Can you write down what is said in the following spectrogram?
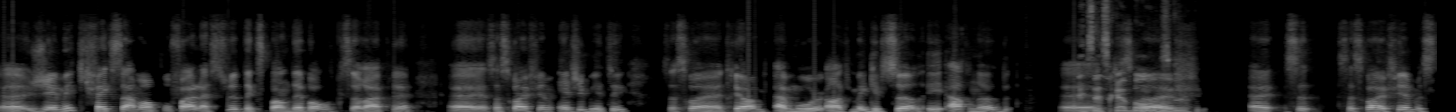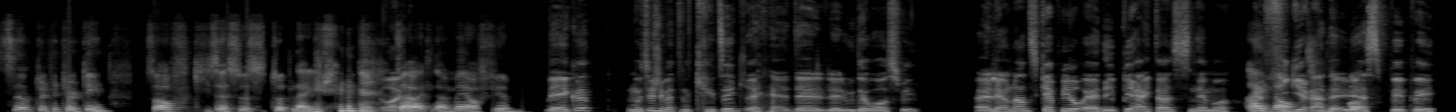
Euh, J'ai aimé qu'il fait sa mort pour faire la suite d'Expendable qui sera après. Ce sera un film LGBT. Ce sera un triangle amoureux entre Mel Gibson et Arnold. Euh, ça serait ce bon, un euh, ce, ce sera un film style 1313, sauf qu'il se suce toute la. Ouais. Ça va être le meilleur film. Mais écoute, moi aussi, j'ai fait une critique euh, de Le Loup de Wall Street. Euh, Leonardo DiCaprio est un des pires acteurs de cinéma. Hey, un non, figurant de. USPP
